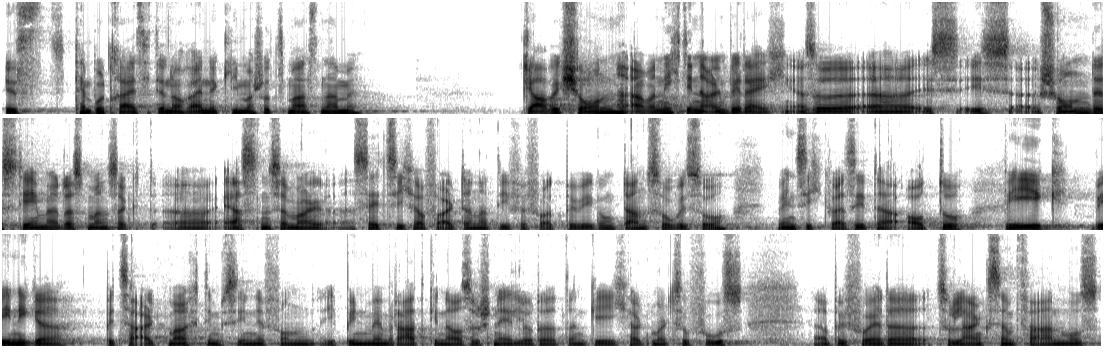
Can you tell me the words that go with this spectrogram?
Ist Tempo 30 denn auch eine Klimaschutzmaßnahme? Glaube ich schon, aber nicht in allen Bereichen. Also äh, es ist schon das Thema, dass man sagt, äh, erstens einmal setze ich auf alternative Fortbewegung, dann sowieso, wenn sich quasi der Autoweg weniger bezahlt macht, im Sinne von, ich bin mit dem Rad genauso schnell oder dann gehe ich halt mal zu Fuß, äh, bevor er da zu langsam fahren muss.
